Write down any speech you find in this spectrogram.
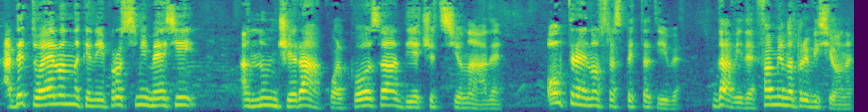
ha detto Elon che nei prossimi mesi annuncerà qualcosa di eccezionale, oltre alle nostre aspettative. Davide, fammi una previsione.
